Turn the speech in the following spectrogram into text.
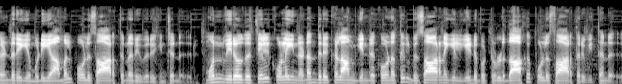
கண்டறிய முடியாமல் போலீசார் திணறி வருகின்றனர். முன் விரோதத்தில் கொலை நடந்திருக்கலாம் என்ற கோணத்தில் விசாரணையில் ஈடுபட்டுள்ளதாக போலீசார் தெரிவித்தனர்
